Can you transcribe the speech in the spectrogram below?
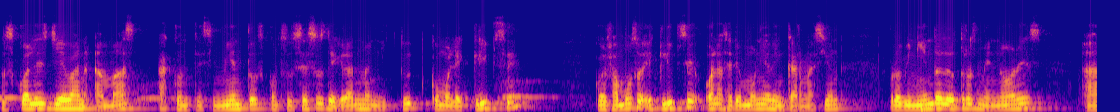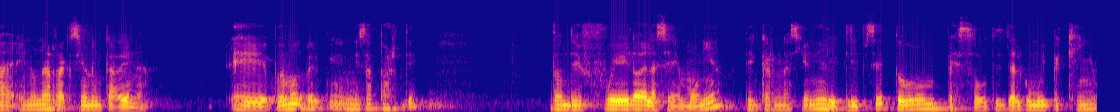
los cuales llevan a más acontecimientos con sucesos de gran magnitud como el eclipse, con el famoso eclipse o la ceremonia de encarnación, proviniendo de otros menores en una reacción en cadena. Eh, podemos ver que en esa parte, donde fue la de la ceremonia de encarnación y el eclipse, todo empezó desde algo muy pequeño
